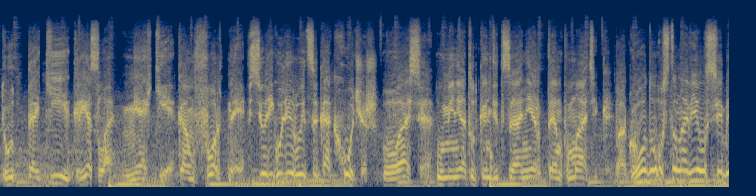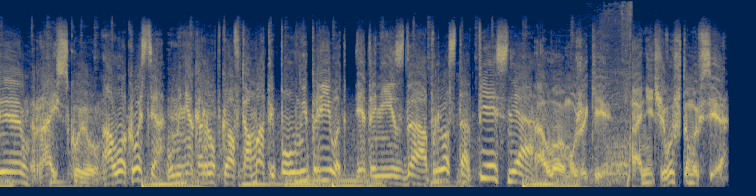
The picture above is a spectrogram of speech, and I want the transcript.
тут такие кресла мягкие, комфортные, все регулируется как хочешь. Вася, у меня тут кондиционер Темпматик. Погоду установил себе райскую. Алло, Костя, у меня коробка автомат и полный привод. Это не езда, а просто песня. Алло, мужики, а ничего, что мы все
